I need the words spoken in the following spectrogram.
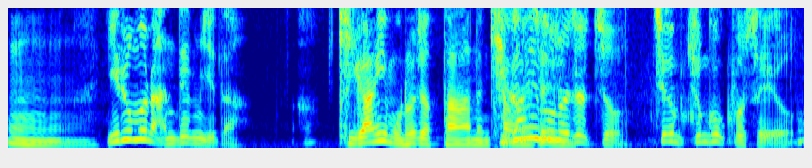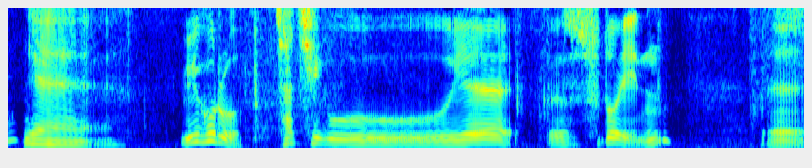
음. 이러면 안 됩니다. 기강이 무너졌다는 기강이 무너졌죠. 지금 중국 보세요. 예. 위구르 자치구의 그 수도인 에,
